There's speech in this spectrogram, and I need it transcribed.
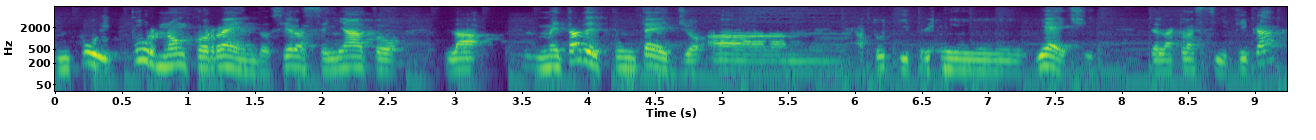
in cui pur non correndo si era assegnato la metà del punteggio a, a tutti i primi 10 della classifica,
